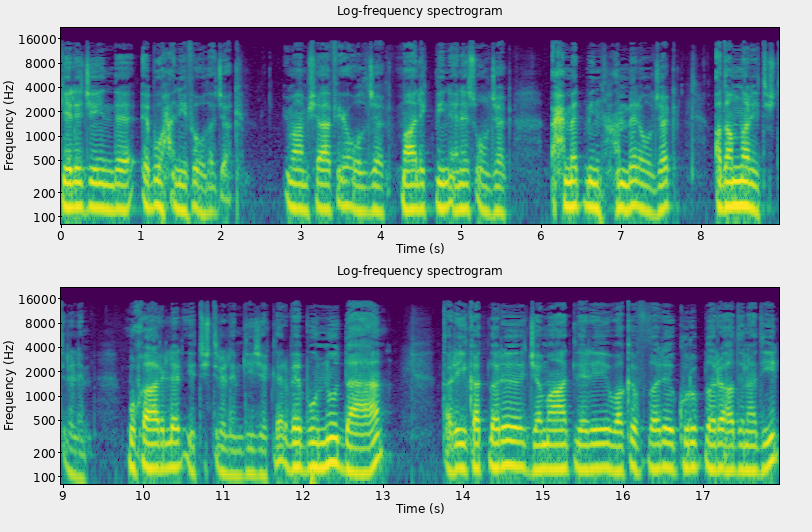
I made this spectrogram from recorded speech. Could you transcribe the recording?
geleceğinde Ebu Hanife olacak. İmam Şafii olacak, Malik bin Enes olacak, Ahmet bin Hanbel olacak adamlar yetiştirelim. Bukhariler yetiştirelim diyecekler ve bunu da tarikatları, cemaatleri, vakıfları, grupları adına değil,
